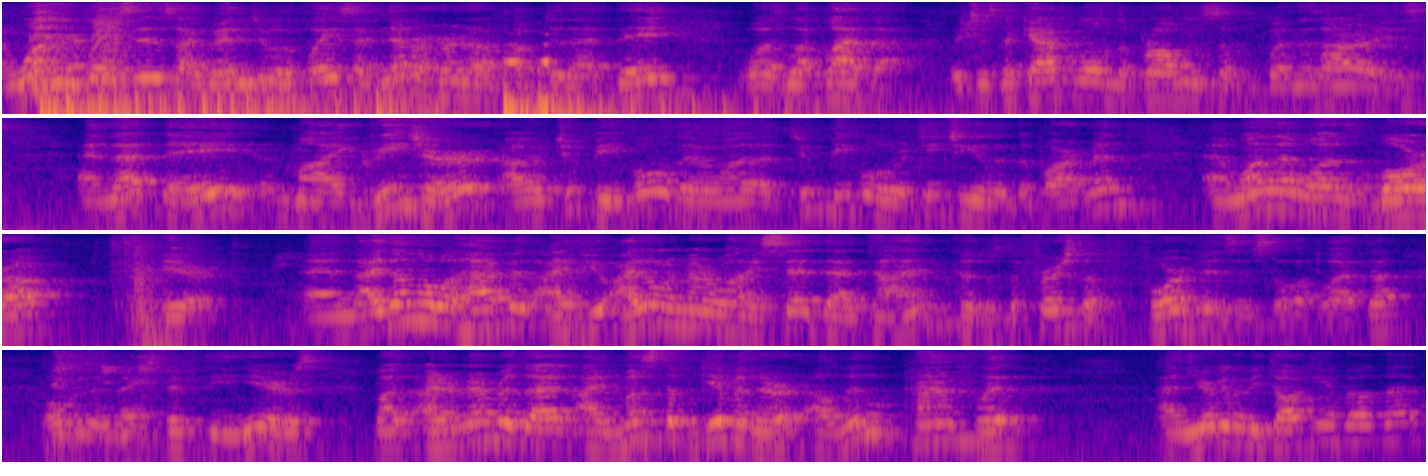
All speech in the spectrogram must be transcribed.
And one of the places I went to, a place I'd never heard of up to that day, was La Plata, which is the capital of the province of Buenos Aires. And that day, my greeter, uh, two people, there were two people who were teaching in the department, and one of them was Laura here. And I don't know what happened. I, I don't remember what I said that time because it was the first of four visits to La Plata over the next 15 years. But I remember that I must have given her a little pamphlet, and you're going to be talking about that?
